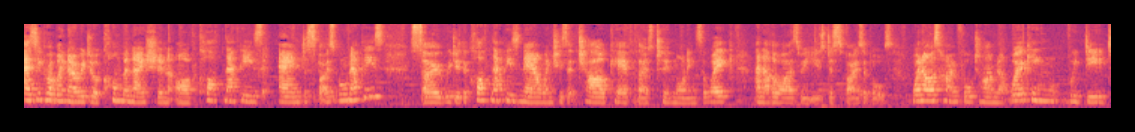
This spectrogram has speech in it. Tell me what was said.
As you probably know, we do a combination of cloth nappies and disposable nappies. So we do the cloth nappies now when she's at childcare for those two mornings a week and otherwise we use disposables. When I was home full time not working, we did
